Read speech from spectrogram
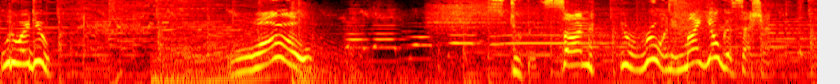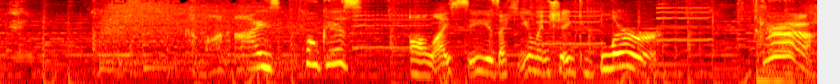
what do I do? Whoa! Stupid sun! You're ruining my yoga session! Come on, eyes, focus! All I see is a human-shaped blur. Gah!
